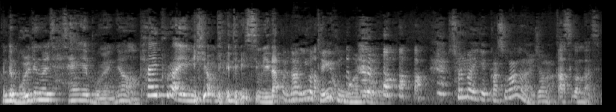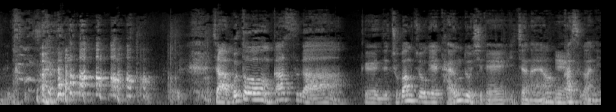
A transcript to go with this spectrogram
근데 몰딩을 자세히 보면요 파이프 라인이 연결이 되어 있습니다. 난 이거 되게 궁금하더라고. 설마 이게 가스관은 아니잖아. 가스관 맞습니다. 자 보통 가스가 그 이제 주방 쪽에 다용도실에 있잖아요. 예. 가스관이.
